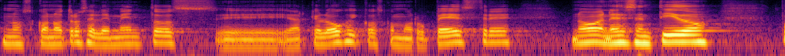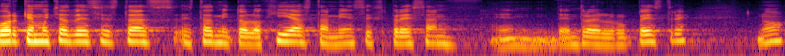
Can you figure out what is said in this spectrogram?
nos- con otros elementos eh, arqueológicos como rupestre, ¿no? En ese sentido, porque muchas veces estas, estas mitologías también se expresan en- dentro del rupestre, ¿no?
